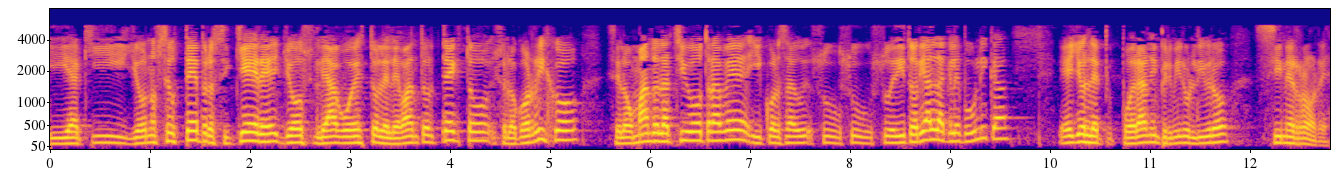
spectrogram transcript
y aquí yo no sé usted, pero si quiere, yo le hago esto, le levanto el texto, se lo corrijo, se lo mando el archivo otra vez y con su, su, su editorial, la que le publica, ellos le podrán imprimir un libro sin errores.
